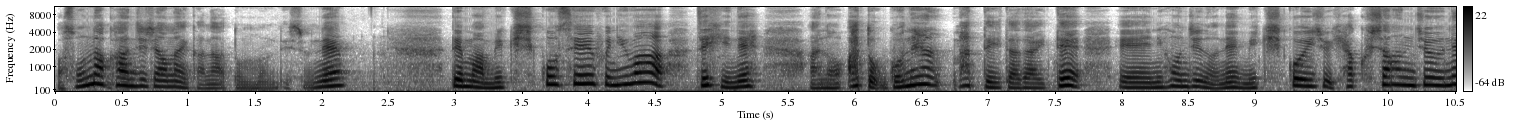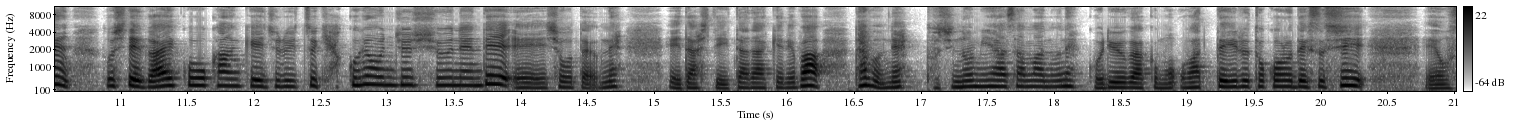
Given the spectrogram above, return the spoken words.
まあ、そんな感じじゃないかなと思うんですよね。でまあメキシコ政府には是非ねあのあと5年待っていただいて、えー、日本人のねメキシコ移住130年そして外交関係樹立140周年で、えー、招待をね、えー、出していただければ多分ね年宮様のねご留学も終わっているところですし、えー、おす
